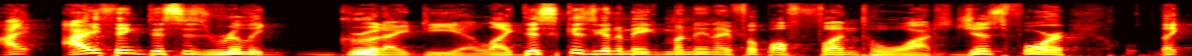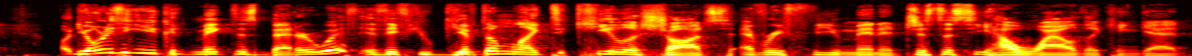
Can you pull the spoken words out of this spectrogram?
I, I think this is really good idea. Like this is gonna make Monday Night Football fun to watch. Just for like the only thing you could make this better with is if you give them like tequila shots every few minutes just to see how wild it can get.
